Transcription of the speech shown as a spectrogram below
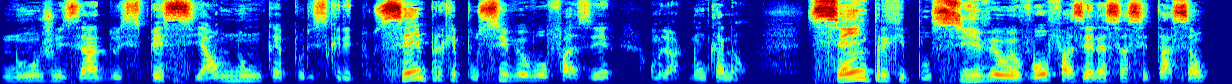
num juizado especial nunca é por escrito. Sempre que possível eu vou fazer, ou melhor, nunca não. Sempre que possível eu vou fazer essa citação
